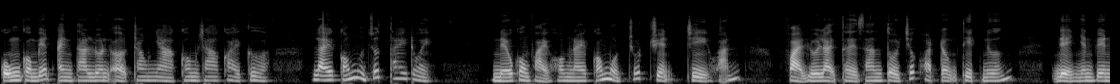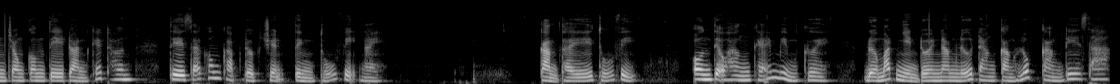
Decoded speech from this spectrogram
Cũng không biết anh ta luôn ở trong nhà không ra khỏi cửa, lại có một chút thay đổi. Nếu không phải hôm nay có một chút chuyện trì hoãn, phải lùi lại thời gian tổ chức hoạt động thịt nướng, để nhân viên trong công ty đoàn kết hơn, thì sẽ không gặp được chuyện tình thú vị này. Cảm thấy thú vị, ôn tiệu hằng khẽ mỉm cười, đưa mắt nhìn đôi nam nữ đang càng lúc càng đi xa,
